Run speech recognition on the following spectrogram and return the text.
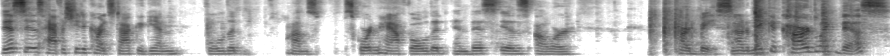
This is half a sheet of cardstock again, folded, um, scored in half folded. And this is our card base. Now to make a card like this,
